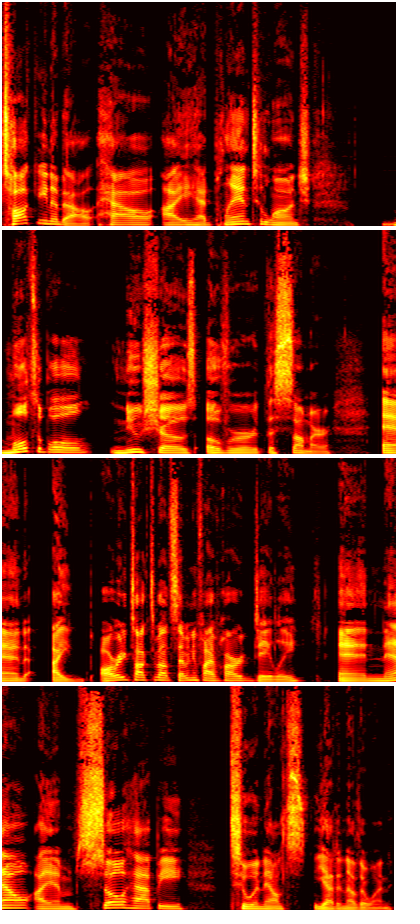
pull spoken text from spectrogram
talking about how I had planned to launch multiple new shows over the summer. And I already talked about 75 Hard Daily. And now I am so happy to announce yet another one.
